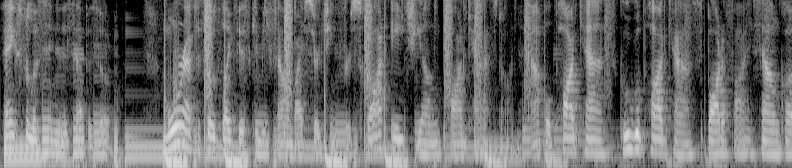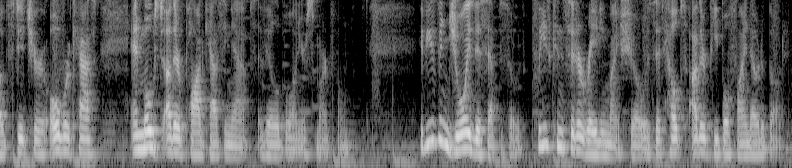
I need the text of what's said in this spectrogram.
Thanks for listening to this episode. More episodes like this can be found by searching for Scott H. Young Podcast on Apple Podcasts, Google Podcasts, Spotify, SoundCloud, Stitcher, Overcast, and most other podcasting apps available on your smartphone. If you've enjoyed this episode, please consider rating my show as it helps other people find out about it.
